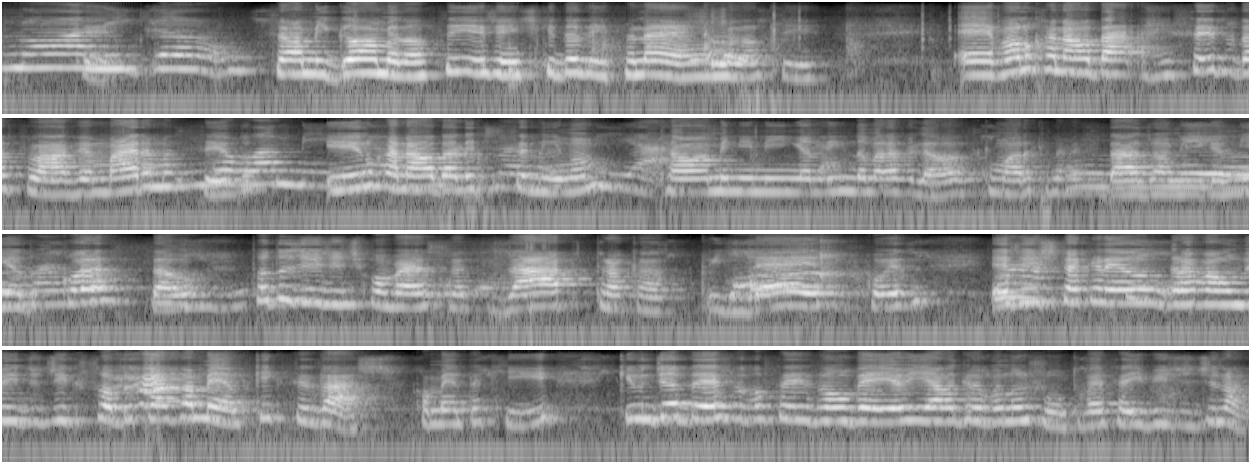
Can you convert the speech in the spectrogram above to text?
Meu amigão. Seu amigão, melancia, gente, que delícia, né? Melancia. É, vão no canal da Receita da Flávia, Mayra Macedo. E no canal da Letícia Lima, que é uma menininha linda, maravilhosa, que mora aqui na minha cidade, uma amiga minha do coração. Todo dia a gente conversa no WhatsApp, troca ideias, coisas. E a gente tá querendo gravar um vídeo de, sobre casamento. O que, que vocês acham? Comenta aqui. Que um dia desses vocês vão ver eu e ela gravando junto. Vai sair vídeo de nós,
